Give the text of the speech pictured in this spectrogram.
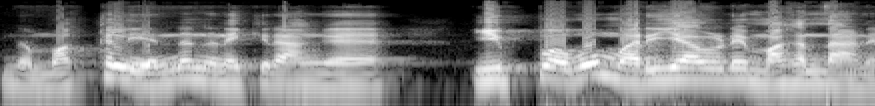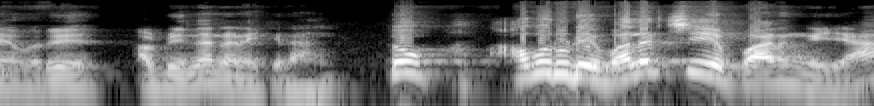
இந்த மக்கள் என்ன நினைக்கிறாங்க? இப்போவும் மரியாவுடைய மகன் தானே அவர்? அப்படின்னு தான் நினைக்கிறாங்க. ஸோ அவருடைய வளர்ச்சியை பாருங்கய்யா.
